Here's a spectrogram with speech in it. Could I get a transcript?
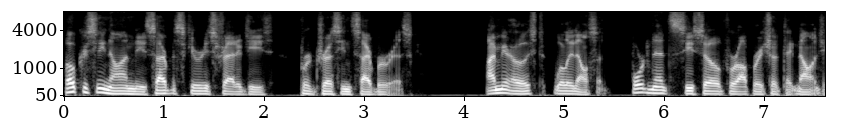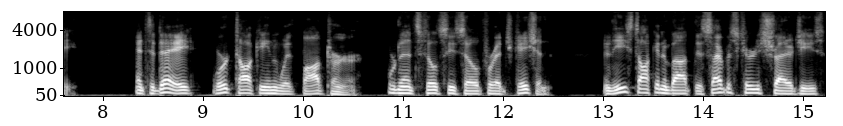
focusing on the cybersecurity strategies for addressing cyber risk. I'm your host, Willi Nelson, Fortinet's CISO for Operational Technology. And today we're talking with Bob Turner, Fortinet's Field CISO for Education. And he's talking about the cybersecurity strategies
